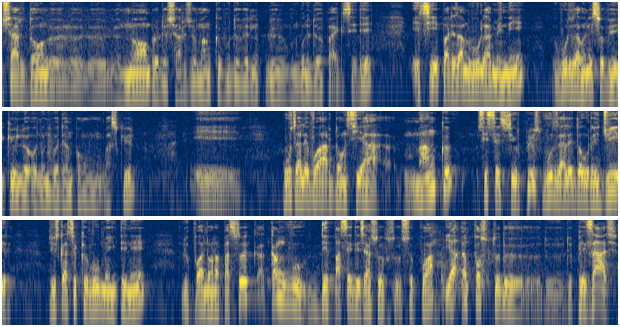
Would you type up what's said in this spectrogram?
charge, dont le, nombre de chargements que vous, ne devez pas excéder. Et si par exemple vous l'amenez, vous amenez ce véhicule au niveau d'un pont bascule, et vous allez voir s'il y a manque, si c'est surplus, vous allez donc réduire jusqu'à ce que vous maintenez le poids n'aura pas ce. Quand vous dépassez déjà ce, poids, il y a un poste de, de, pesage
